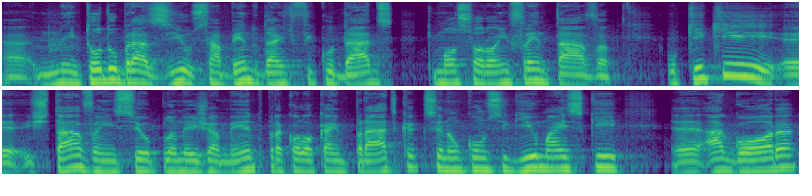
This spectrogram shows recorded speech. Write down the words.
uh, em todo o Brasil, sabendo das dificuldades que Mossoró enfrentava. O que, que eh, estava em seu planejamento para colocar em prática que você não conseguiu, mas que é, agora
